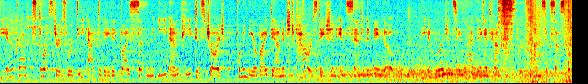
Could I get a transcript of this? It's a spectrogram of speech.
The aircraft's thrusters were deactivated by sudden EMP discharge from a nearby damaged power station in Santo Domingo. The emergency landing attempt proved unsuccessful.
